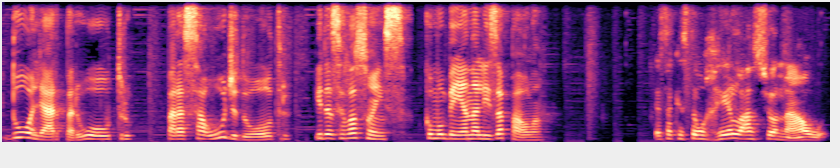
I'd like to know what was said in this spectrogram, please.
do olhar para o outro, para a saúde do outro e das relações, como bem analisa Paula. Essa questão relacional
